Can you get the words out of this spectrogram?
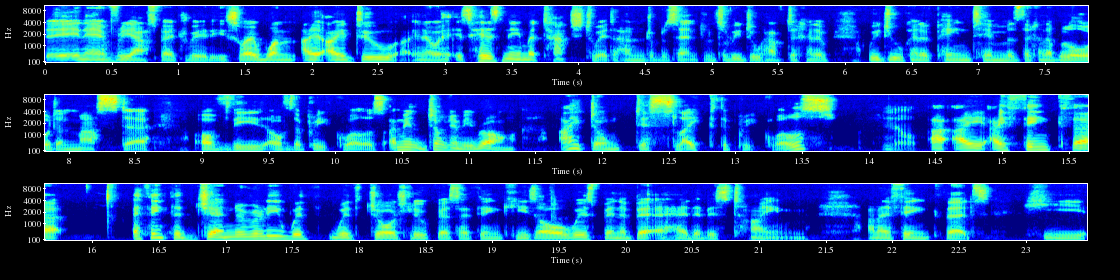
in every aspect really. So i want i i do you know it's his name attached to it 100% and so we do have to kind of we do kind of paint him as the kind of lord and master of the of the prequels. I mean don't get me wrong i don't dislike the prequels. No. I, I I think that I think that generally with with George Lucas, I think he's always been a bit ahead of his time, and I think that he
